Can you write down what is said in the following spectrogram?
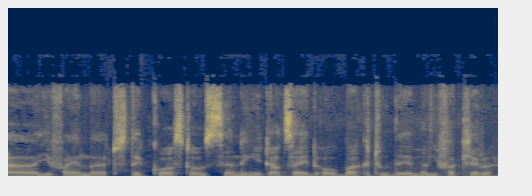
uh, you find that the cost of sending it outside or back to the manufacturer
